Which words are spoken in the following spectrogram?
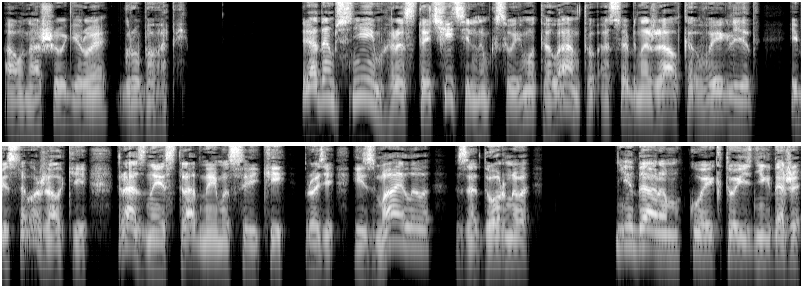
а у нашего героя грубоватый. Рядом с ним, расточительным к своему таланту, особенно жалко выглядят и без того жалкие разные эстрадные массовики, вроде Измайлова, Задорнова. Недаром кое-кто из них даже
